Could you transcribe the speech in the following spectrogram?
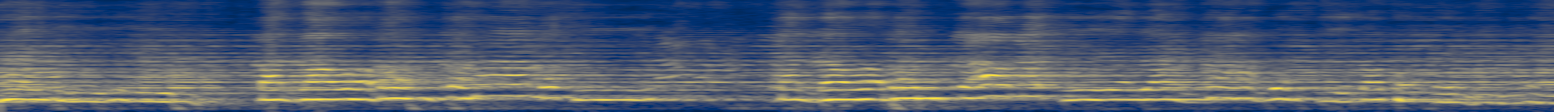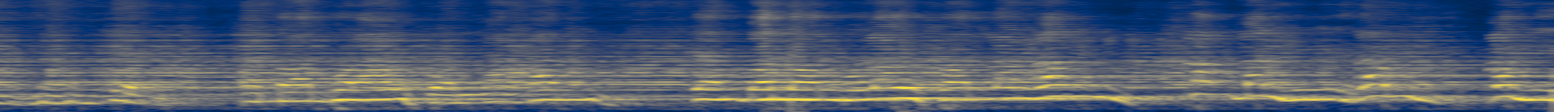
ให้ดีบ้านเราบ้านเจ้าเมาทีบ้านเราบ้านเจ้าเมาทีเรื่องหน้าเรื่องที่ก็คงไม่มีเกิดแต่ตอนพวกเราควรละกันแก้มก็นอนพวกเราควรละกันทำบ้านมีลำบ้านมี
